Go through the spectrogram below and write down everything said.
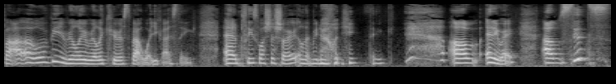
But I, I would be really, really curious about what you guys think. And please watch the show and let me know what you think. Um, anyway, um, since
